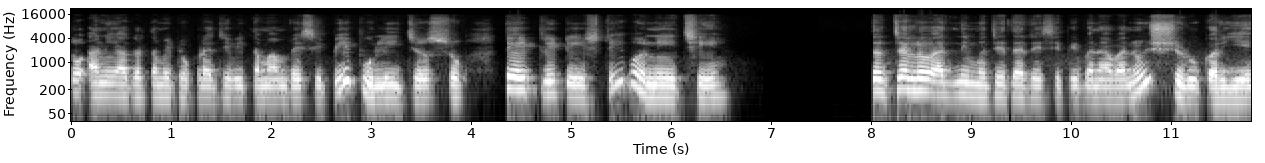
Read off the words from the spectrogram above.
તો આની આગળ તમે ઢોકળા જેવી તમામ રેસીપી ભૂલી જશો. તે એટલી ટેસ્ટી બને છે. તો ચલો આજની મજેદાર રેસીપી બનાવવાનું શરૂ કરીએ.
